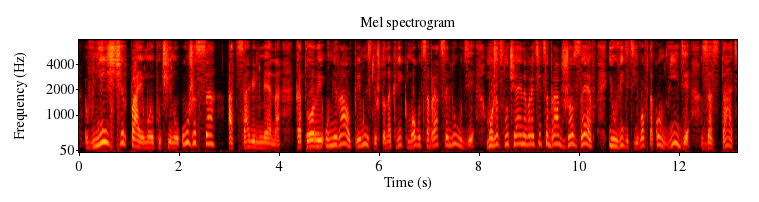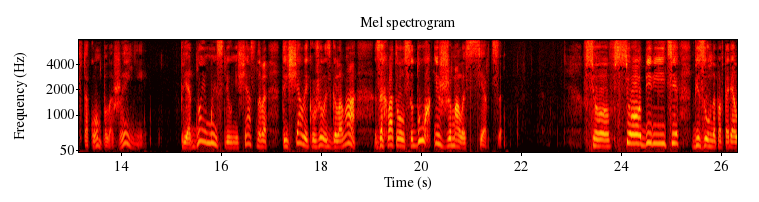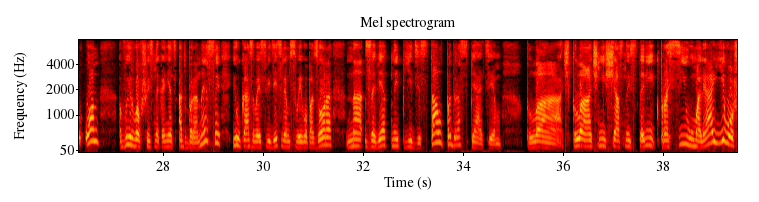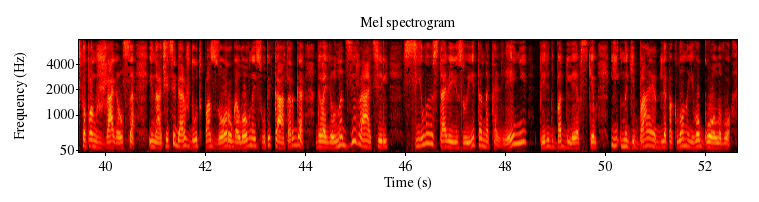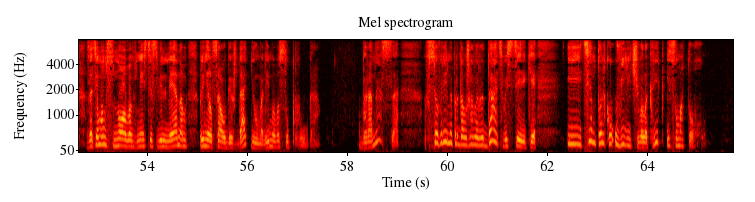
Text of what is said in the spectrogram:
в неисчерпаемую пучину ужаса отца Вельмена, который умирал при мысли, что на крик могут собраться люди, может случайно воротиться брат Жозеф и увидеть его в таком виде, застать в таком положении. При одной мысли у несчастного трещала и кружилась голова, захватывался дух и сжималось сердце. Все, все берите, безумно повторял он, вырвавшись наконец от баронессы и указывая свидетелям своего позора на заветный пьедестал под распятием. Плачь, плачь, несчастный старик, проси, умоляй его, чтоб он жалился, иначе тебя ждут позор, уголовный суд и каторга, говорил надзиратель, силою ставя иезуита на колени перед Бодлевским и нагибая для поклона его голову. Затем он снова вместе с Вильменом принялся убеждать неумолимого супруга. Баронесса все время продолжала рыдать в истерике и тем только увеличивала крик и суматоху.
